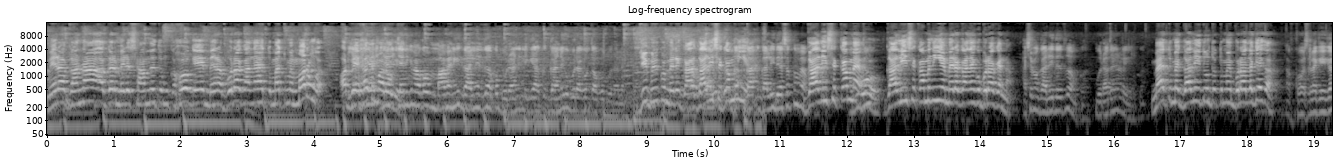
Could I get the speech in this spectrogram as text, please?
میرا گانا اگر میرے سامنے تم کہو گے میرا برا گانا ہے تو میں تمہیں ماروں گا۔ اور بے حد مارو گے۔ یعنی کہ میں آپ کو ماں بہن کی گالی نہیں دوں آپ کو برا نہیں لگے آپ کے گانے کو برا کہوں تو آپ کو برا لگے۔ جی بالکل میرے گا- گالی سے کم نہیں ہے۔ گا- گالی دے سکتا ہوں میں؟ گالی سے کم ہے وہ۔ گالی سے کم نہیں ہے میرا گانے کو برا کرنا۔ اچھا میں گالی دے دوں آپ کو۔ برا تو نہیں لگے گا میں تمہیں گالی دوں تو تمہیں برا لگے گا۔ آپ کو لگے گا۔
